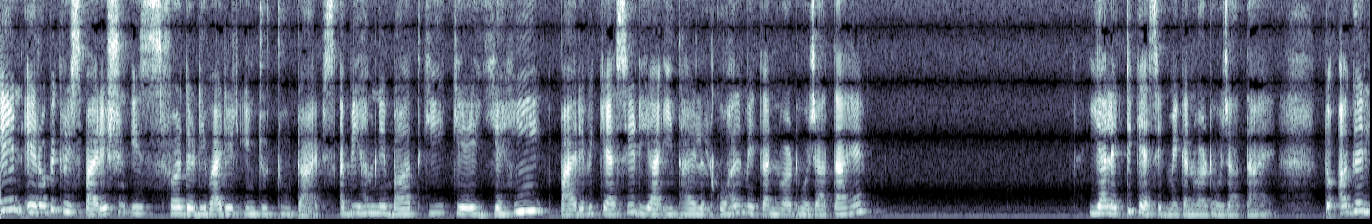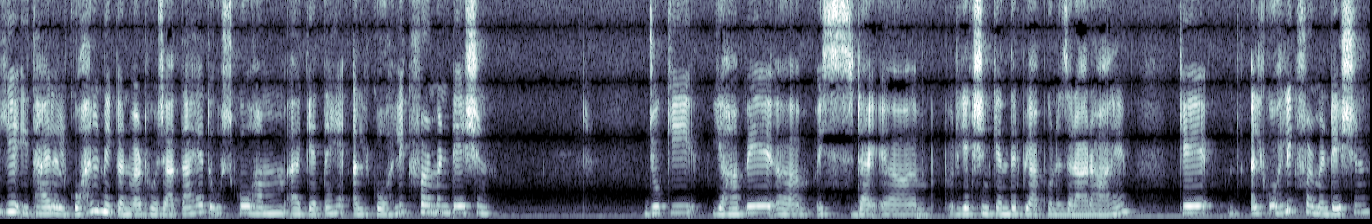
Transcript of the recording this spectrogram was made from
anaerobic respiration is further divided into two types अभी हमने बात की कि यही पायरविक एसिड या इथाइल अल्कोहल में कन्वर्ट हो जाता है। या लेक्टिक एसिड में कन्वर्ट हो जाता है। तो अगर ये इथाइल अल्कोहल में कन्वर्ट हो जाता है तो उसको हम कहते हैं अल्कोहलिक फर्मेंटेशन जो कि यहाँ पे इस रिएक्शन के अंदर भी आपको नज़र आ रहा है कि अल्कोहलिक फर्मेंटेशन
